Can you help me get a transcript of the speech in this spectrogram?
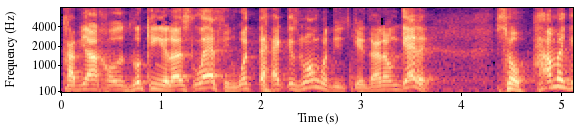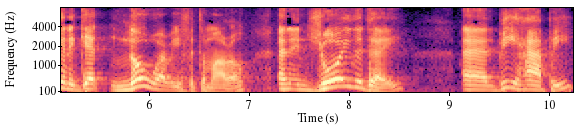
Kavyachol is looking at us laughing. What the heck is wrong with these kids? I don't get it. So how am I going to get no worry for tomorrow and enjoy the day and be happy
